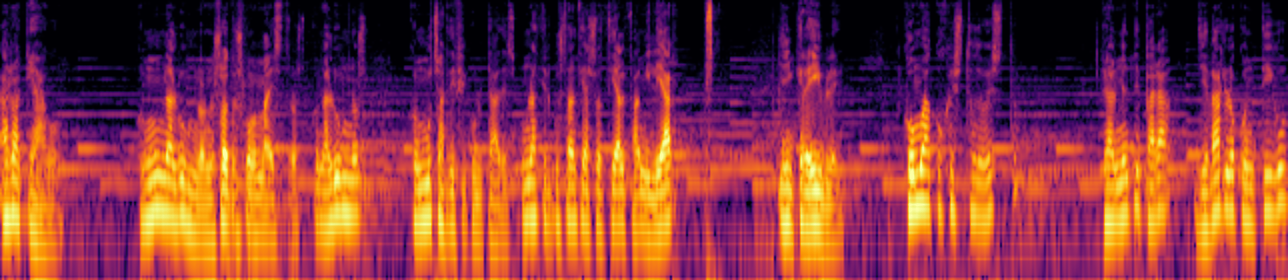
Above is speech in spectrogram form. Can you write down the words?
¿ahora qué hago? Con un alumno, nosotros como maestros, con alumnos con muchas dificultades, una circunstancia social, familiar increíble. ¿Cómo acoges todo esto? Realmente para llevarlo contigo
